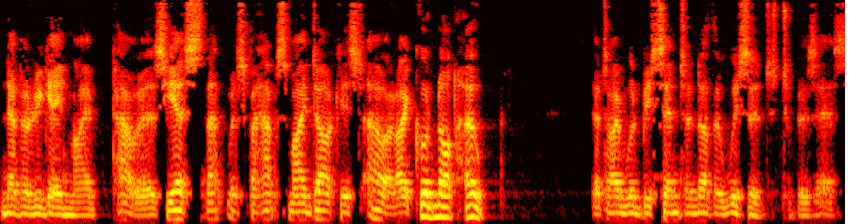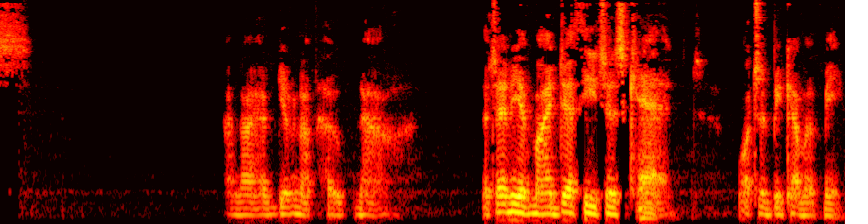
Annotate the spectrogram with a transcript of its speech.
never regain my powers. Yes, that was perhaps my darkest hour. I could not hope that I would be sent another wizard to possess. And I had given up hope now that any of my Death Eaters cared what had become of me.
